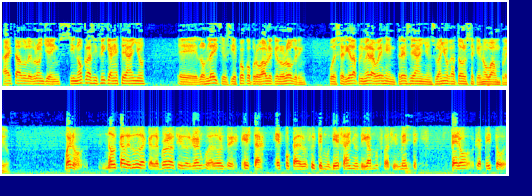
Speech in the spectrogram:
Ha estado LeBron James. Si no clasifican este año eh, los Lakers, y es poco probable que lo logren, pues sería la primera vez en 13 años, en su año 14, que no va a un playoff. Bueno, no cabe duda que LeBron ha sido el gran jugador de esta época de los últimos 10 años, digamos fácilmente. Pero, repito,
